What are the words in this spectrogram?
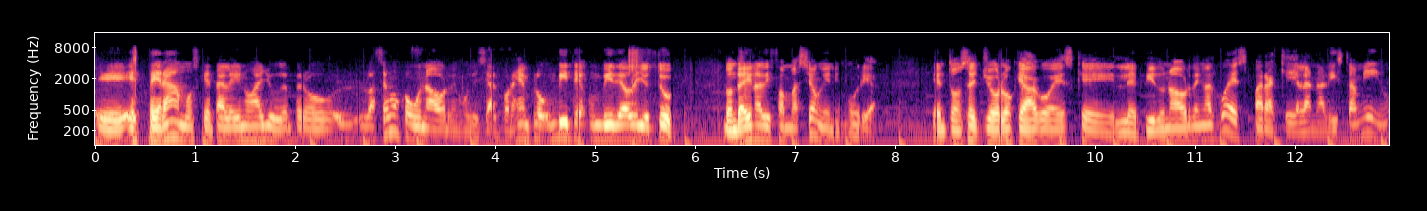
eh, esperamos que esta ley nos ayude, pero lo hacemos con una orden judicial. Por ejemplo, un video, un video de YouTube donde hay una difamación y una injuria. Entonces yo lo que hago es que le pido una orden al juez para que el analista mío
